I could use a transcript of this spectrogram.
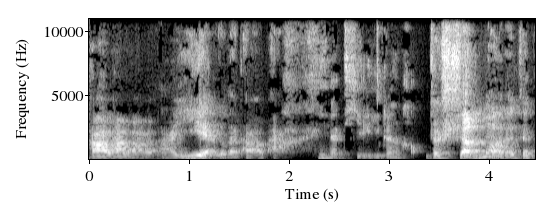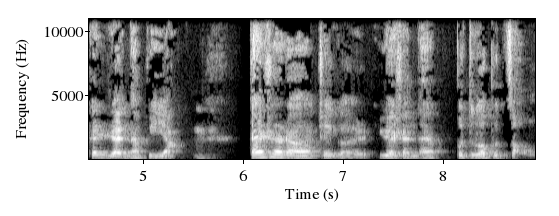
啪啪啪啪啪啪，一夜都在啪啪啪。你的体力真好。这神嘛，它它跟人他不一样。嗯但是呢，这个月神他不得不走，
